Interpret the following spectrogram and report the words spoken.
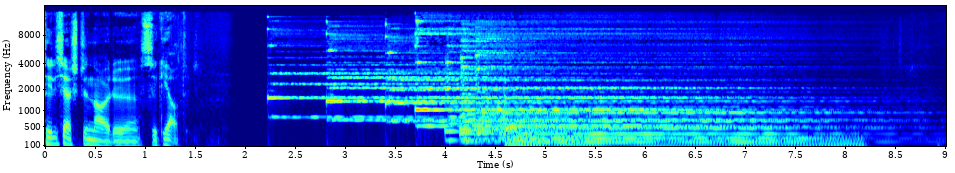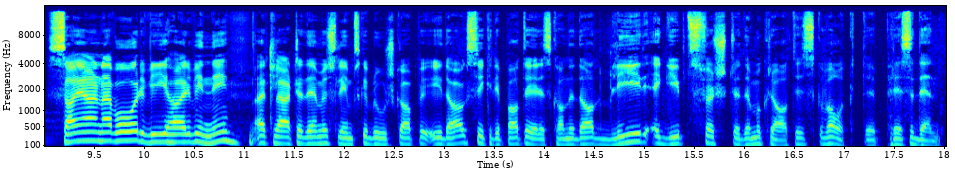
til Kjersti Nare Narud, psykiater. Seieren er vår, vi har vunnet, erklærte Det muslimske brorskapet i dag, sikre på at deres kandidat blir Egypts første demokratisk valgte president.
